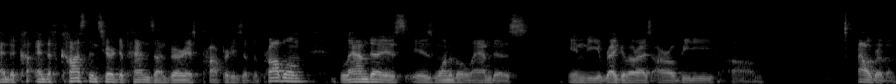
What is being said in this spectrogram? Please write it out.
and the, and the constants here depends on various properties of the problem. Lambda is, is one of the lambdas in the regularized ROBD um, algorithm.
